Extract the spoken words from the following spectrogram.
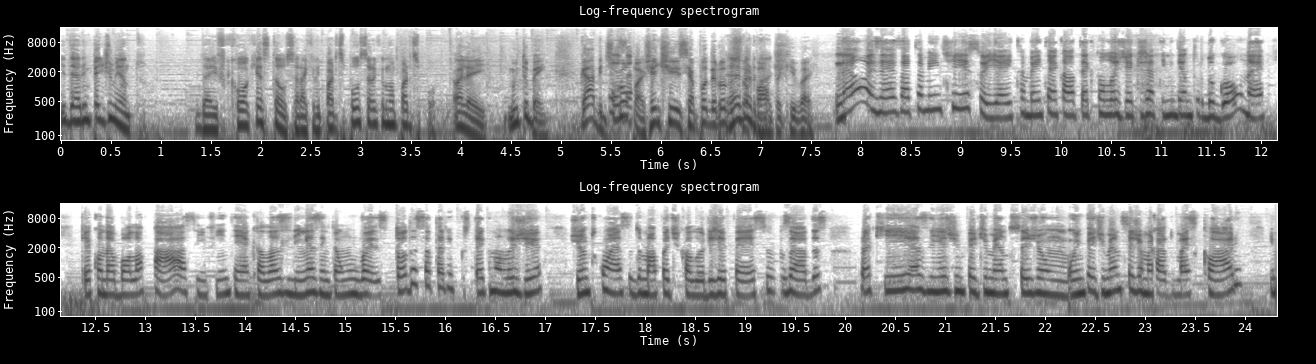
e deram impedimento. Daí ficou a questão: será que ele participou ou será que ele não participou? Olha aí, muito bem. Gabi, desculpa, Exato. a gente se apoderou da É sua verdade. pauta aqui, vai. Não, mas é exatamente isso. E aí também tem aquela tecnologia que já tem dentro do gol, né? Que é quando a bola passa, enfim, tem aquelas linhas. Então, toda essa te- tecnologia, junto com essa do mapa de calor e GPS, usadas para que as linhas de impedimento sejam. O impedimento seja marcado mais claro e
